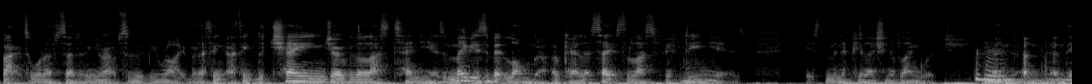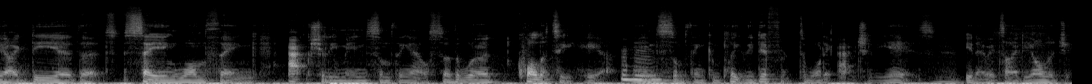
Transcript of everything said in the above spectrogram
back to what I've said. I think you're absolutely right, but I think I think the change over the last ten years, and maybe it's a bit longer. Okay, let's say it's the last fifteen mm. years. It's the manipulation of language mm-hmm. and, and, and the idea that saying one thing actually means something else. So the word quality here mm-hmm. means something completely different to what it actually is. Mm. You know, it's ideology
